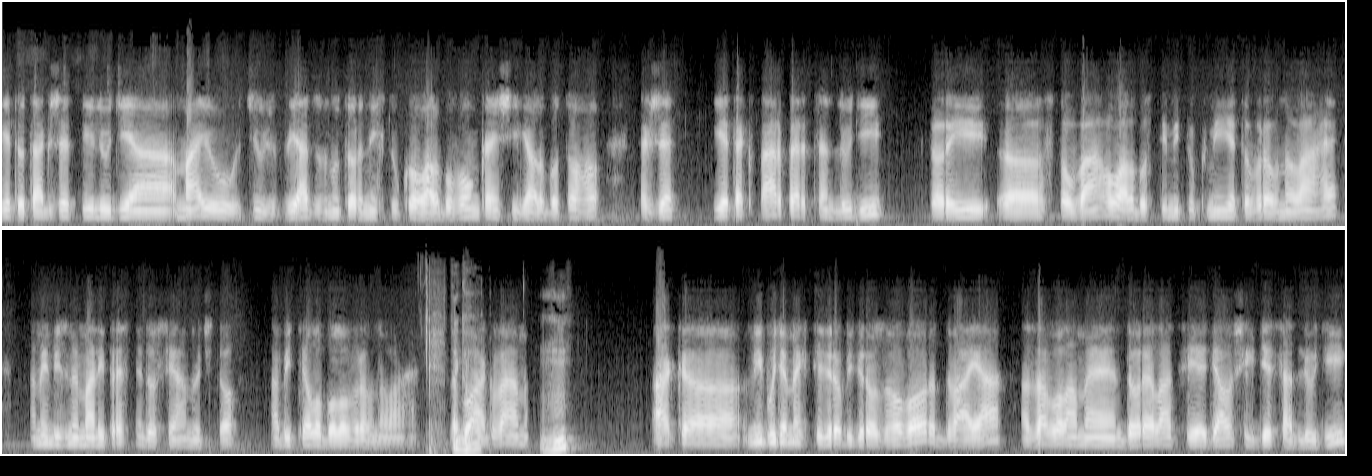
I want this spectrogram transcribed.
je to tak, že tí ľudia majú či už viac vnútorných tukov alebo vonkajších alebo toho, takže je tak pár percent ľudí, ktorí uh, s tou váhou alebo s tými tukmi je to v rovnováhe. A my by sme mali presne dosiahnuť to, aby telo bolo v rovnováhe. Lebo ak vám, uh-huh. ak uh, my budeme chcieť robiť rozhovor, dvaja, a zavoláme do relácie ďalších 10 ľudí,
